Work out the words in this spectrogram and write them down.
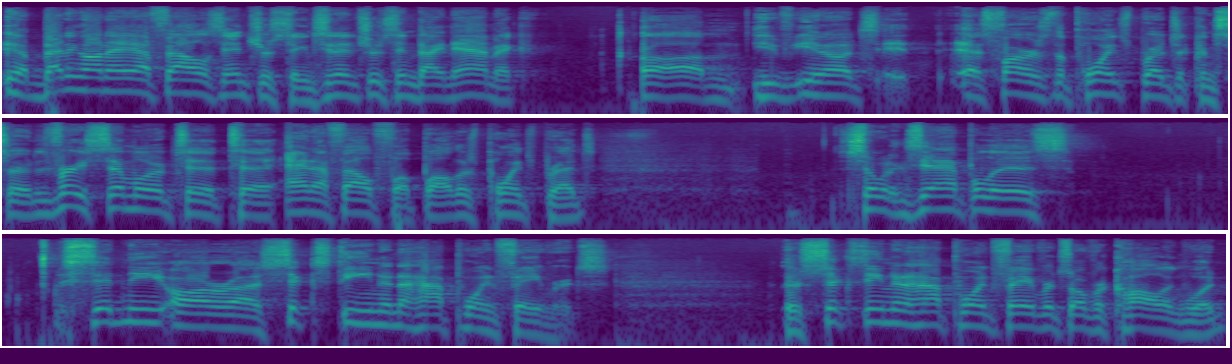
you know, betting on AFL is interesting. It's an interesting dynamic. Um, you know, it's it, as far as the point spreads are concerned, it's very similar to, to NFL football. There's point spreads. So, an example is Sydney are uh, 16 and a half point favorites. They're 16 and a half point favorites over Collingwood.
